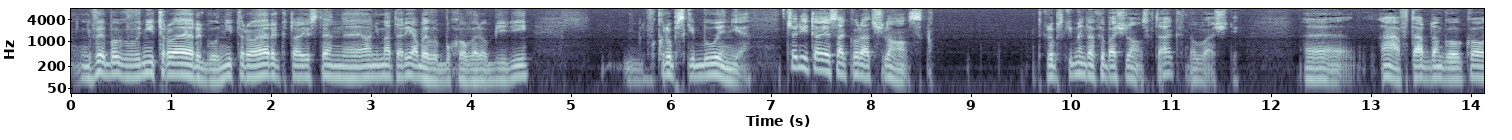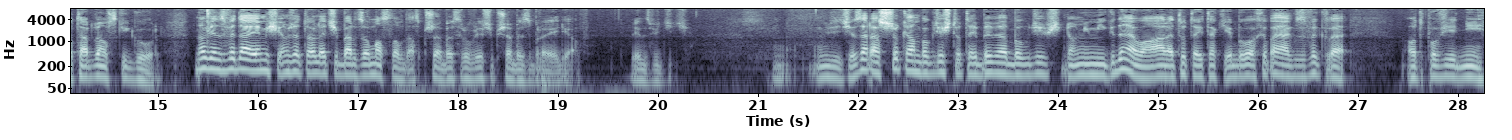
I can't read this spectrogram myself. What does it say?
wybuch w Nitroergu. Nitroerg to jest ten, oni materiały wybuchowe robili w Krupskim Młynie, czyli to jest akurat Śląsk. Krupski to chyba Śląsk, tak? No właśnie. E, a, w Tarnogó, koło Tarnowskich Gór. No więc wydaje mi się, że to leci bardzo mocno w nas przemysł, również i przemysł zbrojeniowy. Więc widzicie. No, widzicie, zaraz szukam, bo gdzieś tutaj bywa, bo gdzieś no, mi mignęło, ale tutaj takie było chyba jak zwykle odpowiedni,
